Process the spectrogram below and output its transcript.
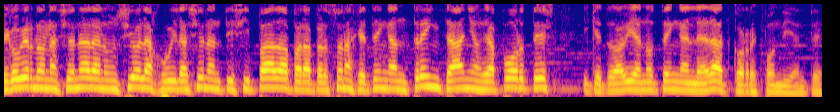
El gobierno nacional anunció la jubilación anticipada para personas que tengan 30 años de aportes y que todavía no tengan la edad correspondiente.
